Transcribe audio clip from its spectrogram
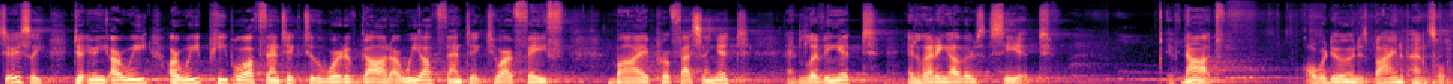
Seriously, do, I mean, are, we, are we people authentic to the Word of God? Are we authentic to our faith by professing it and living it and letting others see it? If not, all we're doing is buying a pencil.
